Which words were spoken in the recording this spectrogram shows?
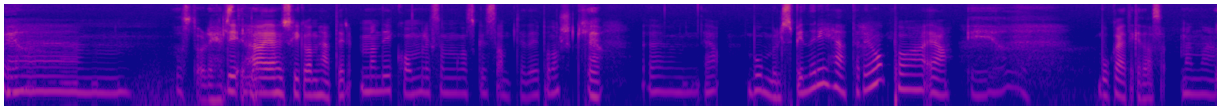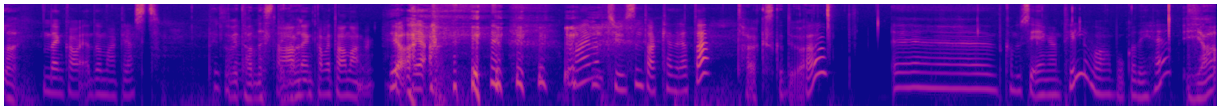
Å ja. Ehm, Nå står det helt de, stille. ja, jeg husker ikke hva den heter, men de kom liksom ganske samtidig på norsk. Ja. Ehm, ja. Bomullsspinneri heter det jo på Ja. Ja. Boka heter ikke det, altså. Men uh, den, kan, den har jeg ikke lest. Den kan vi ta neste gang. Den kan vi ta en annen gang. Ja. Ja. Nei, men tusen takk, Henriette. Takk skal du ha. Eh, kan du si en gang til hva boka di het? Ja,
